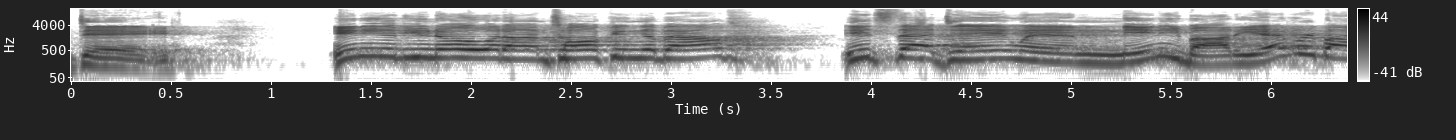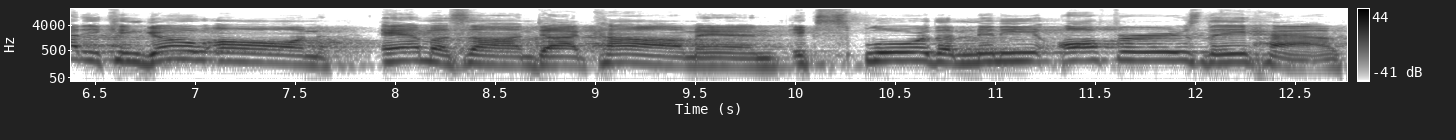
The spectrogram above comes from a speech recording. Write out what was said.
Day. Any of you know what I'm talking about? It's that day when anybody, everybody can go on Amazon.com and explore the many offers they have.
